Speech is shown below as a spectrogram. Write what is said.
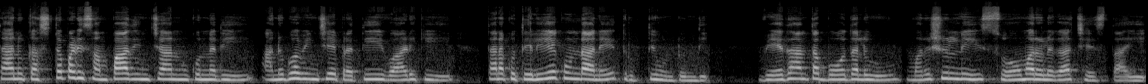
తాను కష్టపడి సంపాదించాలనుకున్నది అనుభవించే ప్రతి వాడికి తనకు తెలియకుండానే తృప్తి ఉంటుంది. వేదాంత బోధలు మనుషుల్ని సోమరులుగా చేస్తాయి.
